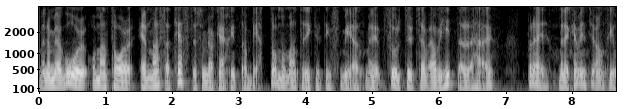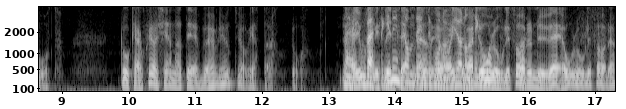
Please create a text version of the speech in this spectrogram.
Men om jag går och man tar en massa tester som jag kanske inte har bett om och man inte riktigt informerat mig fullt ut. Säger, ja, vi hittade det här på dig, men det kan vi inte göra någonting åt. Då kanske jag känner att det behövde ju inte jag veta då. Nej, verkligen inte om det inte går Jag har att göra inte varit någonting åt. orolig för det. Nu är jag orolig för det.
